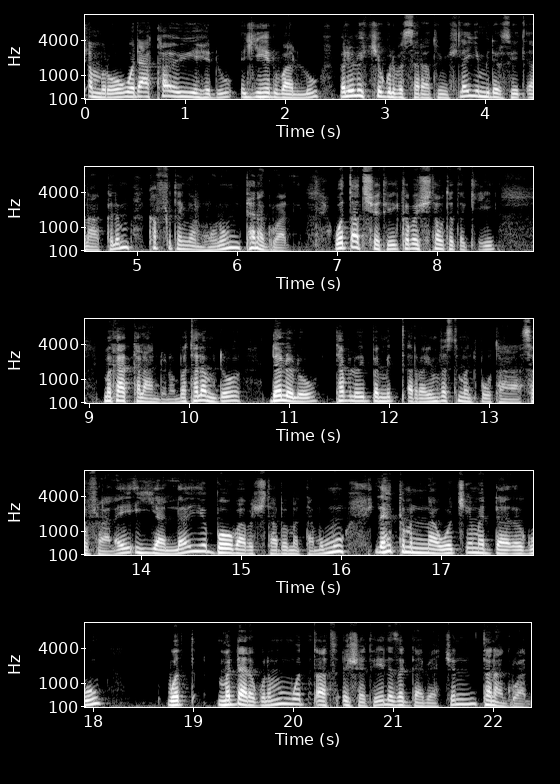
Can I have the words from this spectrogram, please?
ጨምሮ ወደ አካባቢው የሄዱ እየሄዱ ባሉ በሌሎች የጉልበት ሰራተኞች ላይ የሚደርሰው የጤና እክልም ከፍተኛ መሆኑን ተነግሯል። ወጣት እሸቴ ከበሽታው ተጠቂ መካከል አንዱ ነው። በተለምዶ ደሎሎ ተብሎ በሚጠራው ኢንቨስትመንት ቦታ ስፍራ ላይ እያለ በወባ በሽታ በመታመሙ ለሕክምና ወጪ መዳረጉ መዳረጉንም ወጣት እሸቴ ለዘጋቢያችን ተናግሯል።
